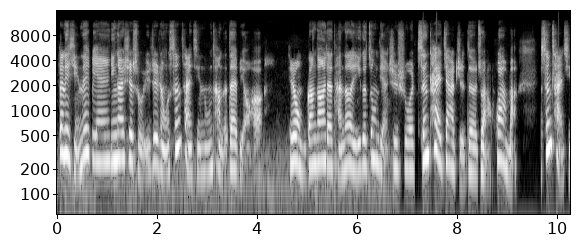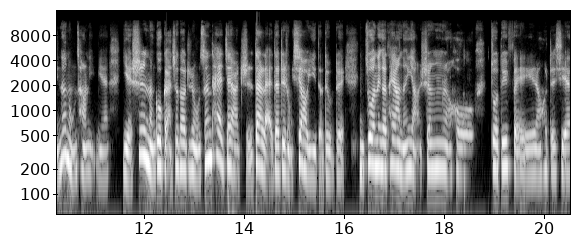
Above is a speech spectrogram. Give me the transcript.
郑立行那边应该是属于这种生产型农场的代表哈。其实我们刚刚在谈到的一个重点是说生态价值的转化嘛。生产型的农场里面也是能够感受到这种生态价值带来的这种效益的，对不对？你做那个太阳能养生，然后做堆肥，然后这些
